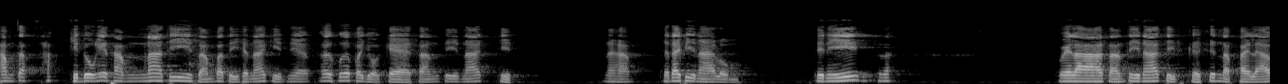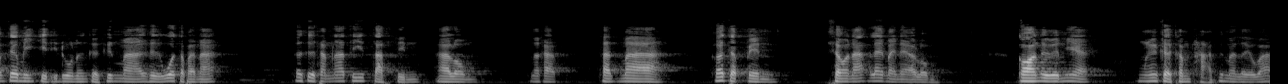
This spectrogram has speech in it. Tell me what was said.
ทำจิตดวงนี้ทำหน้าที่สัมปติชนะกิจเนี่ยเพื่อประโยชน์แก่สันตินาจิตนะครับ จะได้พิจารณาอารมทีนี้ เวลาสันตินาจิตเกิดขึ้นดับไปแล้ว จะมีจิตอีกดวงหนึ่งเกิดขึ้นมา ก็คือวัตพนะ ก็คือทำหน้าที่ตัดสินอารมณ์นะครับ ถัดมาก็จะเป็นชาวนะแล่ไปในอารมณ์ ก่อนอื่นเนี่ยมันเกิดคำถามขึ้นมาเลยว่า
